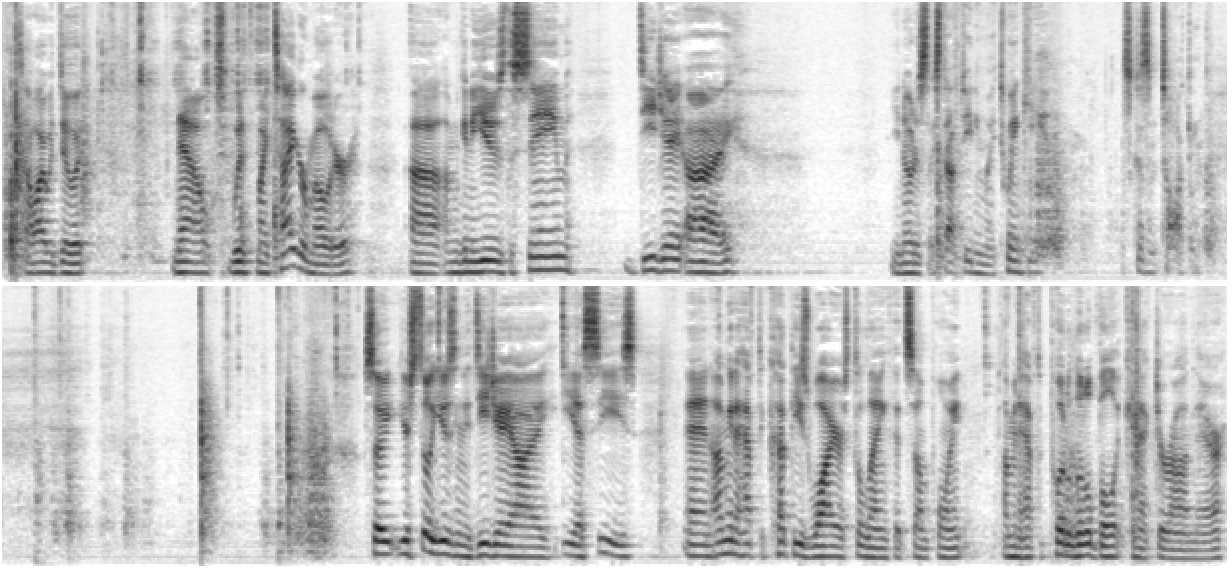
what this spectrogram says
That's how I would do it. Now with my Tiger motor, uh, I'm going to use the same DJI. You notice I stopped eating my Twinkie. It's because I'm talking. So you're still using the DJI ESCs, and I'm going to have to cut these wires to length at some point I'm going to have to put a little bullet connector on there,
